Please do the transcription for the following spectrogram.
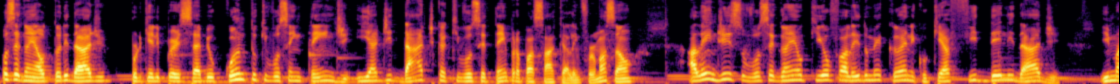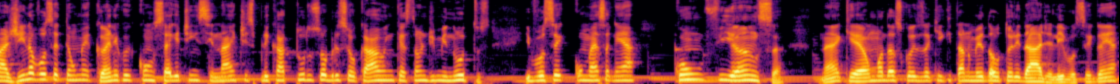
Você ganha autoridade, porque ele percebe o quanto que você entende e a didática que você tem para passar aquela informação. Além disso, você ganha o que eu falei do mecânico, que é a fidelidade. Imagina você ter um mecânico que consegue te ensinar e te explicar tudo sobre o seu carro em questão de minutos e você começa a ganhar confiança, né? Que é uma das coisas aqui que está no meio da autoridade ali. Você ganha,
